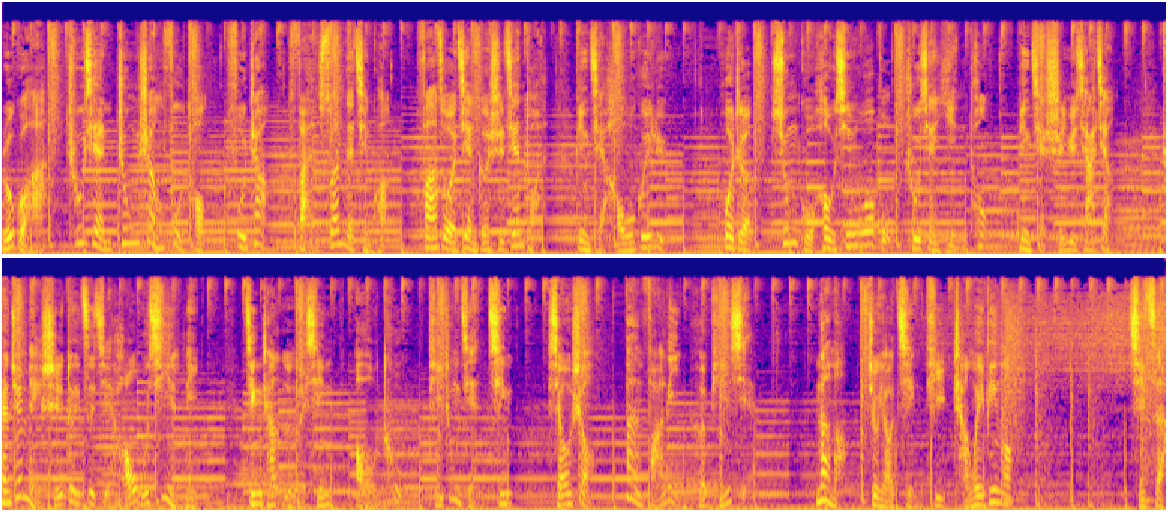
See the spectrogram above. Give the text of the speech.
如果啊出现中上腹痛、腹胀、反酸的情况，发作间隔时间短，并且毫无规律，或者胸骨后心窝部出现隐痛，并且食欲下降，感觉美食对自己毫无吸引力。经常恶心、呕吐、体重减轻、消瘦、半乏力和贫血，那么就要警惕肠胃病哦。其次啊，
